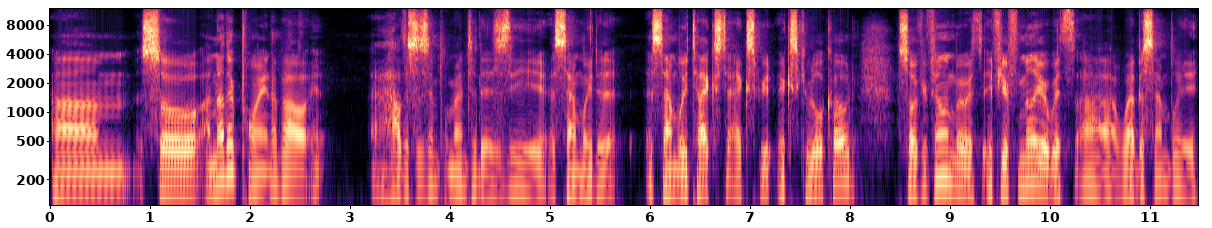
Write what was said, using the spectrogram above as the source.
Um, so another point about how this is implemented is the assembly to assembly text to executable code. So if you're familiar with if you're familiar with uh, WebAssembly,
